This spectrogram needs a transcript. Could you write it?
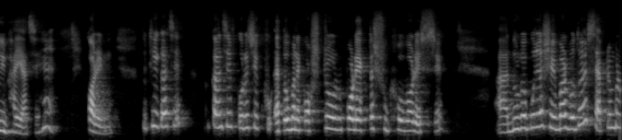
দুই ভাই আছে হ্যাঁ? করেনি। তো ঠিক আছে কনসিভ করেছে এত মানে কষ্টর পরে একটা সুখবর এসছে। দুর্গাপূজা সেবার বোধহয় সেপ্টেম্বর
